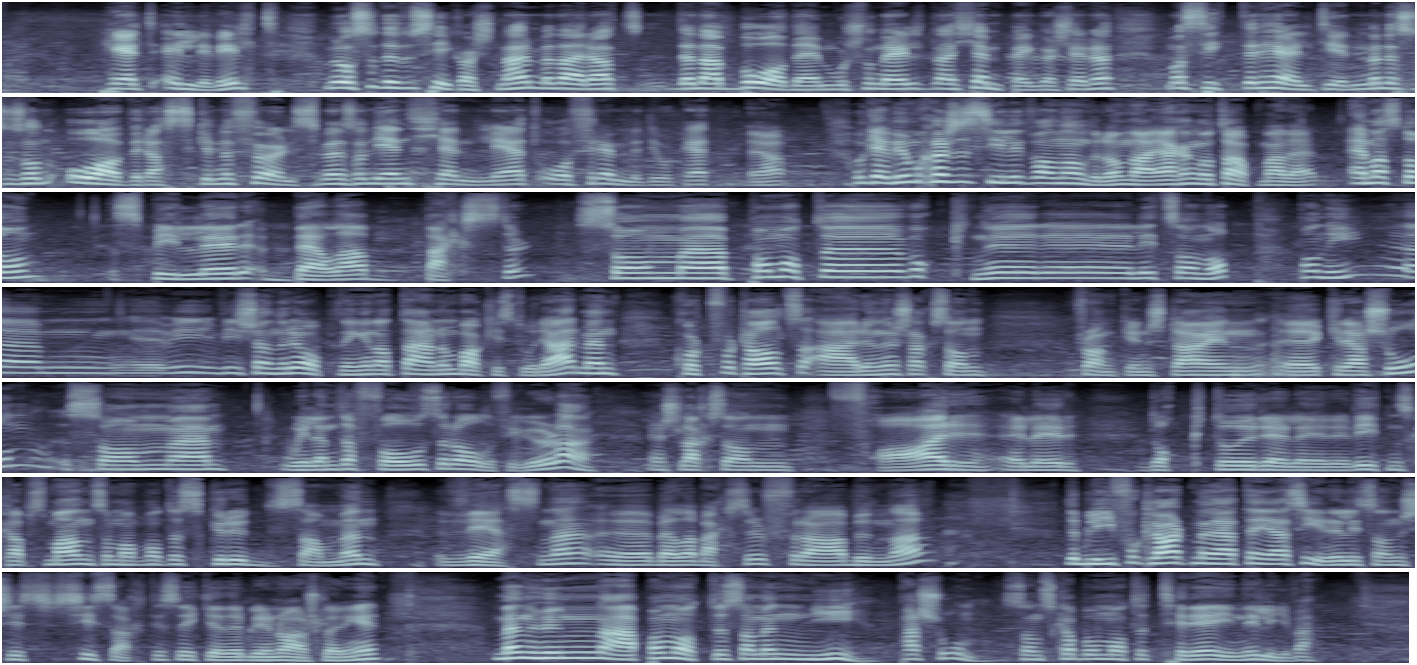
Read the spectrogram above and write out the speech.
helt ellevilt. Men også det du sier, Karsten, her, men det er at den er både emosjonell, den er kjempeengasjerende. Man sitter hele tiden med nesten sånn overraskende følelse med en sånn gjenkjennelighet og fremmedgjorthet. Ja. Ok, Vi må kanskje si litt hva den handler om. da. Jeg kan godt ta på meg det. Emma Stone spiller Bella Baxter, som eh, på en måte våkner eh, litt sånn opp på ny. Um, vi, skjønner i åpningen at det er noen bakhistorie her, men kort fortalt så er hun en slags sånn Frankenstein-kreasjon som William Dafoes rollefigur. da. En slags sånn far eller doktor eller vitenskapsmann som har på en måte skrudd sammen vesenet eh, Bella Baxter fra bunnen av. Det blir forklart, men jeg, jeg sier det litt sånn skis- skisseaktig, så ikke det blir noen avsløringer. Men hun er på en måte som en ny person som skal på en måte tre inn i livet.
